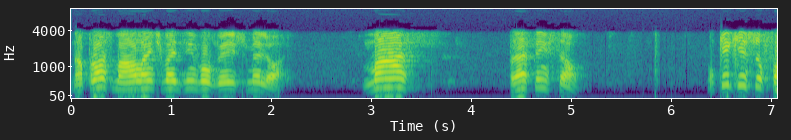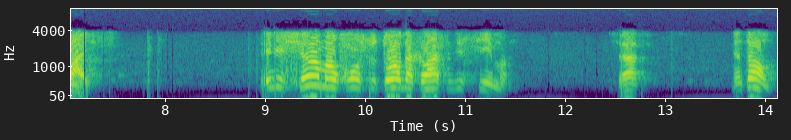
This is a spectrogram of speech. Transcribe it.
Na próxima aula, a gente vai desenvolver isso melhor. Mas, presta atenção. O que, que isso faz? ele chama o construtor da classe de cima. Certo? Então,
